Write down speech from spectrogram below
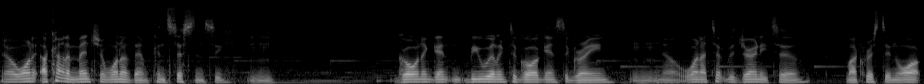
You know, one, I kind of mentioned one of them: consistency. Mm-hmm. Going again, be willing to go against the grain. Mm-hmm. You know, when I took the journey to my Christian walk,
